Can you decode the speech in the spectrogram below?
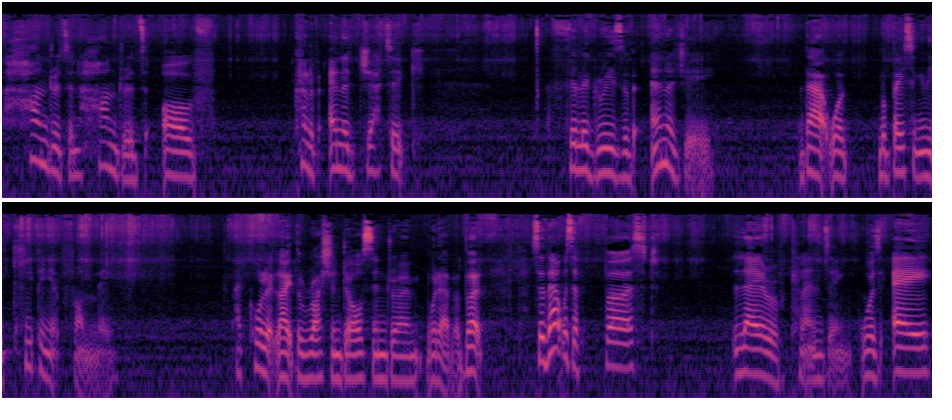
hundreds and hundreds of kind of energetic filigrees of energy that were, were basically keeping it from me. I call it like the Russian doll syndrome, whatever. But so that was a first layer of cleansing was a,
